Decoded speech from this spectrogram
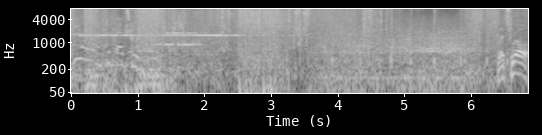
anyone want to put that to a vote? Let's roll.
